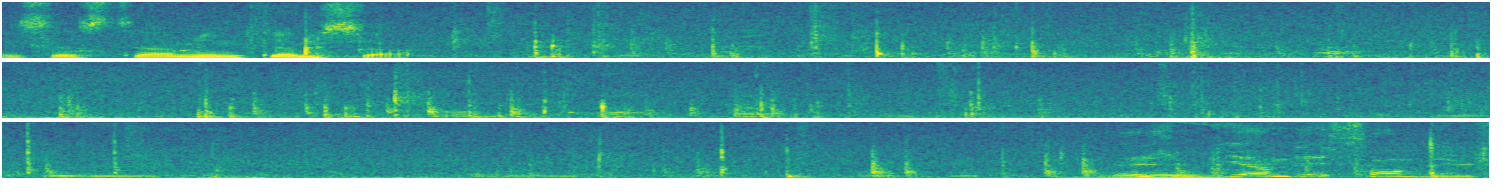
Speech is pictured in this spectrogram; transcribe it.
Et ça se termine comme ça. Neige bien descendu.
